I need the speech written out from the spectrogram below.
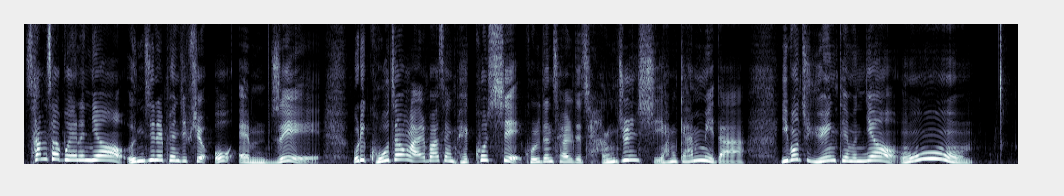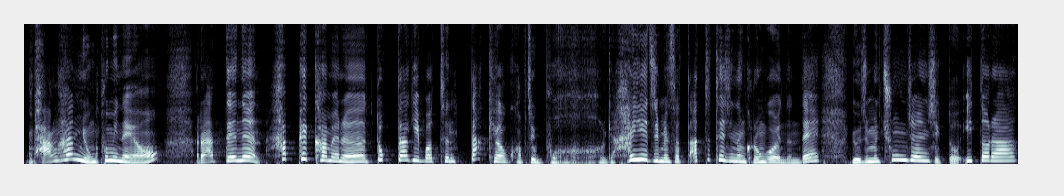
3, 4부에는요, 은진의 편집쇼 OMG. 우리 고정 알바생 백호씨, 골든차일드 장준씨 함께 합니다. 이번 주 유행템은요, 오, 방한 용품이네요. 라떼는 핫팩하면은 똑딱이 버튼 딱 해갖고 갑자기 와 이렇게 하얘지면서 따뜻해지는 그런 거였는데 요즘은 충전식도 있더라.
